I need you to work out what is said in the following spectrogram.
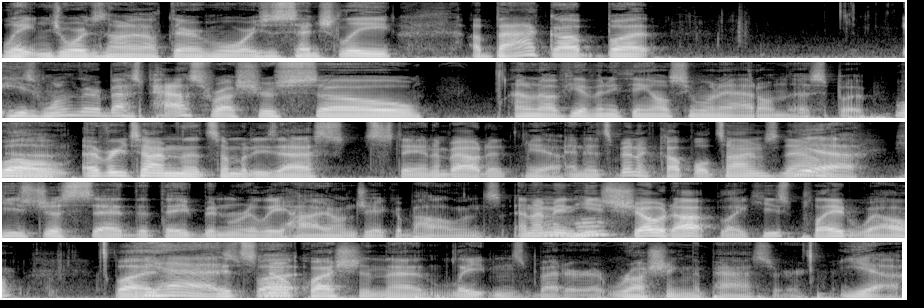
Layton Jordan's not out there more?" He's essentially a backup, but he's one of their best pass rushers. So I don't know if you have anything else you want to add on this, but Well, uh, every time that somebody's asked Stan about it, Yeah. and it's been a couple times now, Yeah. he's just said that they've been really high on Jacob Hollins. And I mean, Mhm. he's showed up, like he's played well, but has, it's no question that Layton's better at rushing the passer. yeah,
